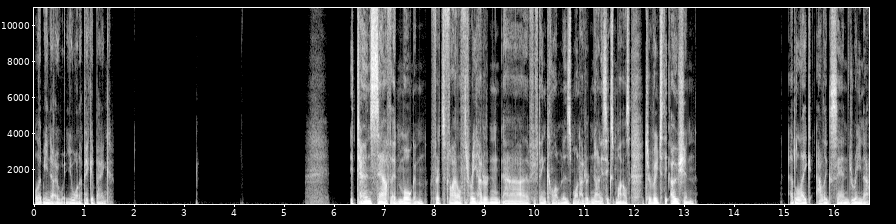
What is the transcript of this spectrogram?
Let me know when you want to pick a bank. It turns south at Morgan for its final 315 uh, kilometres, 196 miles, to reach the ocean at Lake Alexandrina.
